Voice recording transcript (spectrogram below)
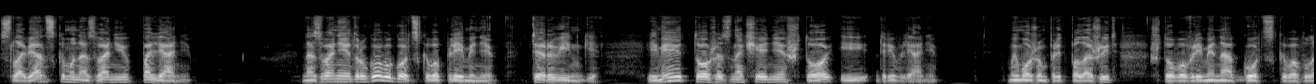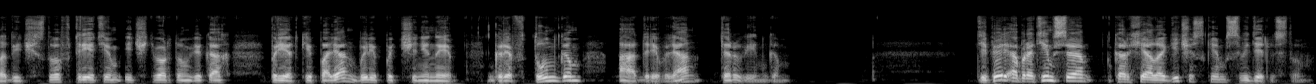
славянскому названию «поляне». Название другого готского племени, Тервинги, имеет то же значение, что и древляне. Мы можем предположить, что во времена готского владычества в III и IV веках предки полян были подчинены Грефтунгам, а древлян — Тервингам. Теперь обратимся к археологическим свидетельствам.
